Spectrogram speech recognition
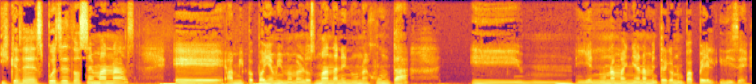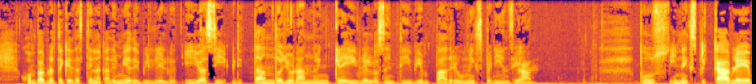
Y que después de dos semanas eh, a mi papá y a mi mamá los mandan en una junta y, y, en una mañana me entregan un papel y dice, Juan Pablo, te quedaste en la academia de Billy Elliot. Y yo así, gritando, llorando, increíble, lo sentí bien padre, una experiencia pues inexplicable,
